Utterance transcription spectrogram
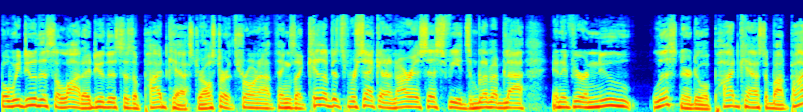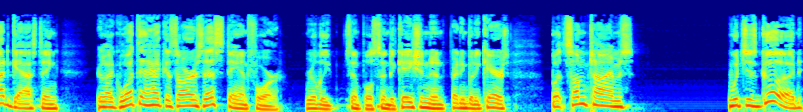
But we do this a lot. I do this as a podcaster. I'll start throwing out things like kilobits per second and RSS feeds and blah blah blah. And if you're a new listener to a podcast about podcasting, you're like, "What the heck does RSS stand for?" Really simple syndication, and if anybody cares. But sometimes, which is good,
